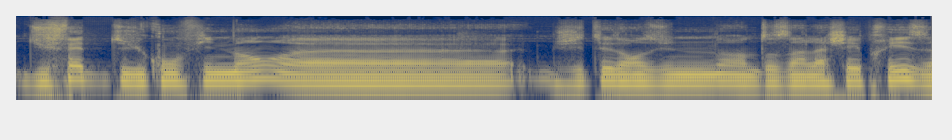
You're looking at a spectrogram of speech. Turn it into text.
du fait du confinement, euh, j'étais dans, un lâcher prise.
